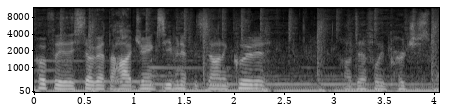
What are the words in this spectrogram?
Hopefully they still got the hot drinks even if it's not included. I'll definitely purchase one.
